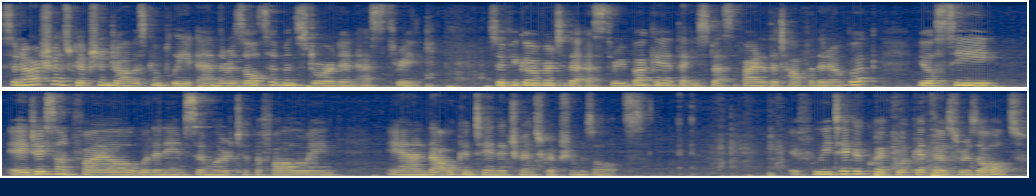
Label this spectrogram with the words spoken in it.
So now our transcription job is complete and the results have been stored in S3. So if you go over to the S3 bucket that you specified at the top of the notebook, you'll see a JSON file with a name similar to the following, and that will contain the transcription results. If we take a quick look at those results,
